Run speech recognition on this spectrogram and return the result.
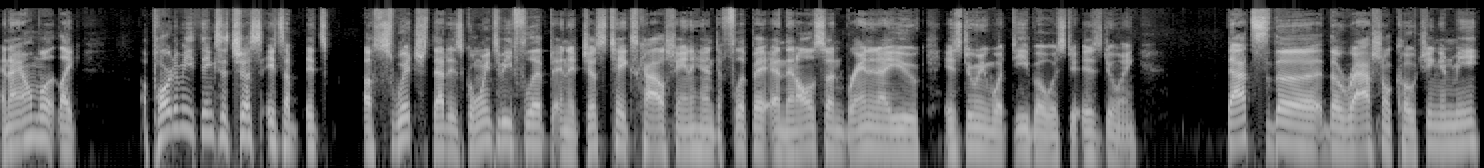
And I almost like a part of me thinks it's just it's a it's a switch that is going to be flipped, and it just takes Kyle Shanahan to flip it, and then all of a sudden Brandon Aiyuk is doing what Deebo is do- is doing. That's the the rational coaching in me,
